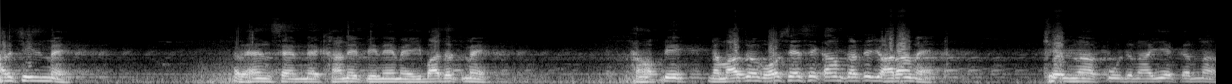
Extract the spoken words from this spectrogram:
ہر چیز میں، رہن سہن میں، کھانے پینے میں، عبادت میں ہم اپنی نمازوں میں بہت سے ایسے کام کرتے جو حرام ہیں۔ کھیلنا، کودنا، یہ کرنا۔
